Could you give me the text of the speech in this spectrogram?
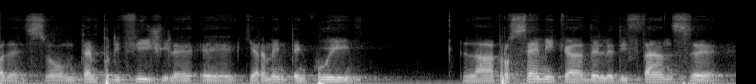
adesso, un tempo difficile e chiaramente in cui la prossemica delle distanze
